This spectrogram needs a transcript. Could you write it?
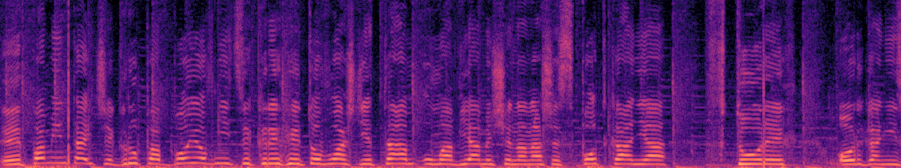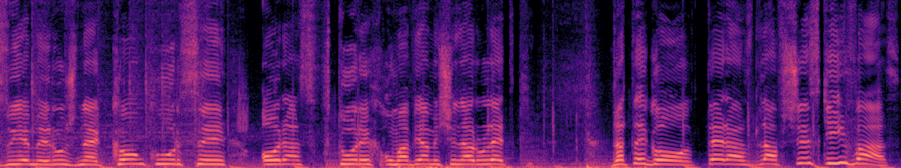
E, Pamiętajcie, grupa Bojownicy Krychy to właśnie tam umawiamy się na nasze spotkania, w których organizujemy różne konkursy oraz w których umawiamy się na ruletki. Dlatego teraz dla wszystkich Was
